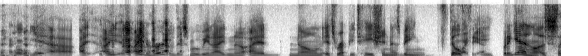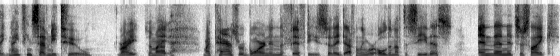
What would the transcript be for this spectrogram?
I hope. Yeah, I, I I had heard of this movie and I know I had known its reputation as being filthy. idea. but again, uh, it's just like 1972, right? So my my parents were born in the 50s, so they definitely were old enough to see this. And then it's just like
